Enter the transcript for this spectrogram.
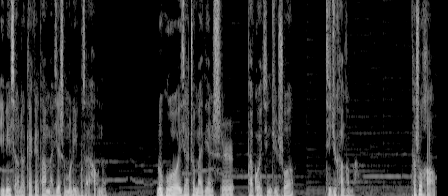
一边想着该给他买些什么礼物才好呢。路过一家专卖店时，他拐进去说：“进去看看吧。”他说：“好。”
